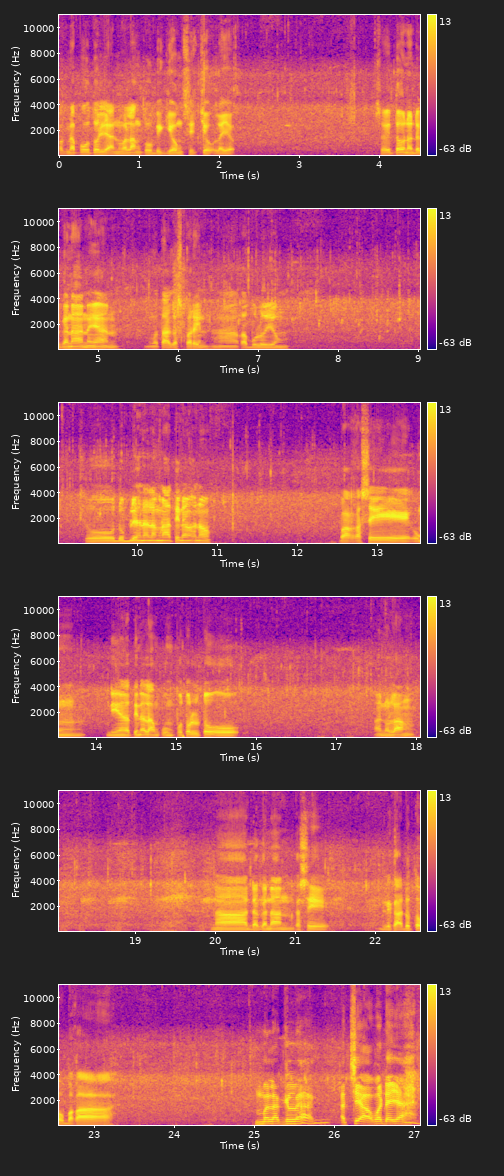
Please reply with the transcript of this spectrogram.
pag naputol yan walang tubig yung sityo layo. So ito nadaganan na yan matagas pa rin mga kabulo yung so dublehan na lang natin ang ano. Baka kasi kung hindi natin alam kung putol to o ano lang na daganan kasi delikado to baka malaglag at si Awad ayan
